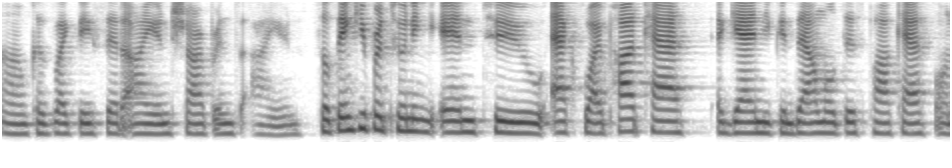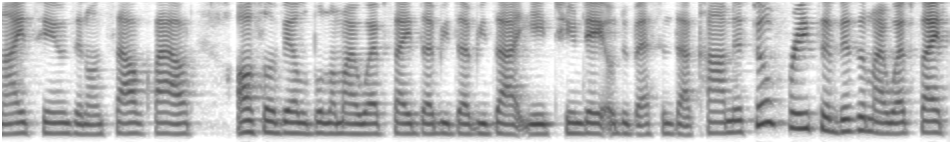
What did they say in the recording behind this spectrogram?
Because, um, like they said, iron sharpens iron. So, thank you for tuning in to XY Podcast. Again, you can download this podcast on iTunes and on SoundCloud. Also available on my website, www.yetundeodubesson.com. And feel free to visit my website.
